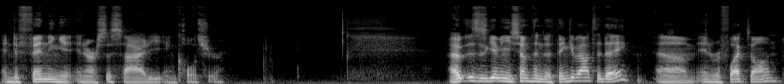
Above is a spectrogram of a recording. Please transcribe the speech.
and defending it in our society and culture. I hope this is giving you something to think about today um, and reflect on.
